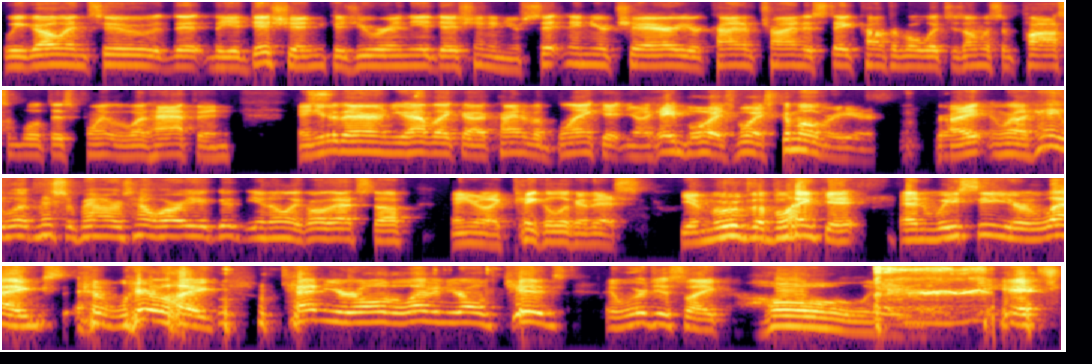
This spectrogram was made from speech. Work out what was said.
we go into the the addition because you were in the addition and you're sitting in your chair, you're kind of trying to stay comfortable, which is almost impossible at this point with what happened. And you're there and you have like a kind of a blanket and you're like, Hey boys, boys, come over here. Right. And we're like, Hey, what, Mr. Bowers how are you? Good, you know, like all that stuff. And you're like, take a look at this. You move the blanket and we see your legs, and we're like 10 year old, 11 year old kids, and we're just like, holy shit.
